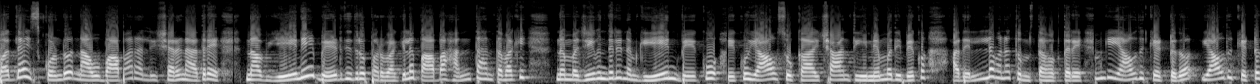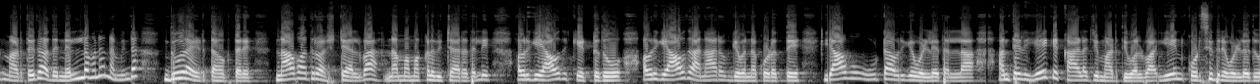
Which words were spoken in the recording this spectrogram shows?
ಬದಲಾಯಿಸ್ಕೊಂಡು ನಾವು ಬಾಬಾರಲ್ಲಿ ಶರಣಾದರೆ ನಾವು ಏನೇ ಬೇಡದಿದ್ರೂ ಪರವಾಗಿಲ್ಲ. ಬಾಬಾ ಹಂತ ಹಂತವಾಗಿ ನಮ್ಮ ಜೀವನದಲ್ಲಿ ನಮಗೆ ಏನು ಬೇಕು ಬೇಕು, ಯಾವ ಸುಖ, ಶಾಂತಿ, ನೆಮ್ಮದಿ ಬೇಕೋ ಅದೆಲ್ಲವನ್ನ ತುಂಬಿಸ್ತಾ ಹೋಗ್ತಾರೆ. ನಮಗೆ ಯಾವುದು ಕೆಟ್ಟದೋ, ಯಾವುದು ಕೆಟ್ಟದ್ದು ಮಾಡ್ತಾ ಇದೋ ಅದನ್ನೆಲ್ಲವನ್ನ ನಮ್ಮಿಂದ ದೂರ ಇಡ್ತಾ ಹೋಗ್ತಾರೆ. ನಾವಾದರೂ ಅಷ್ಟೇ ಅಲ್ವಾ? ನಮ್ಮ ಮಕ್ಕಳ ವಿಚಾರದಲ್ಲಿ ಅವರಿಗೆ ಯಾವುದು ಕೆಟ್ಟದು, ಅವರಿಗೆ ಯಾವುದು ಅನಾರೋಗ್ಯವನ್ನು ಕೊಡುತ್ತೆ, ಯಾವ ಊಟ ಅವರಿಗೆ ಒಳ್ಳೆಯದಲ್ಲ ಅಂತೇಳಿ ಹೇಗೆ ಕಾಳಜಿ ಮಾಡ್ತೀವಲ್ವಾ? ಏನು ಕೊಡಿಸಿದ್ರೆ ಒಳ್ಳೆಯದು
